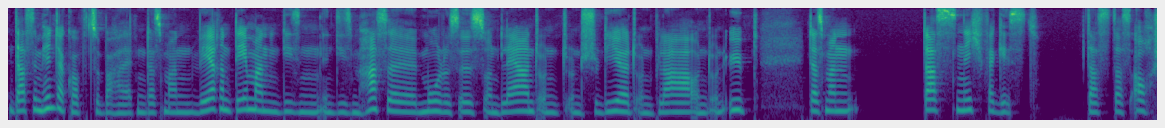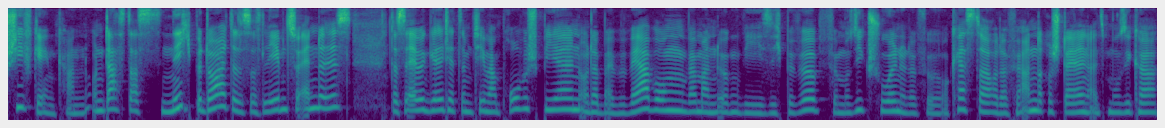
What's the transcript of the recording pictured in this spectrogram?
Das im Hinterkopf zu behalten, dass man währenddem man in, diesen, in diesem Hustle-Modus ist und lernt und, und studiert und bla und, und übt, dass man das nicht vergisst dass das auch schiefgehen kann und dass das nicht bedeutet, dass das Leben zu Ende ist. Dasselbe gilt jetzt im Thema Probespielen oder bei Bewerbungen, wenn man irgendwie sich bewirbt für Musikschulen oder für Orchester oder für andere Stellen als Musiker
